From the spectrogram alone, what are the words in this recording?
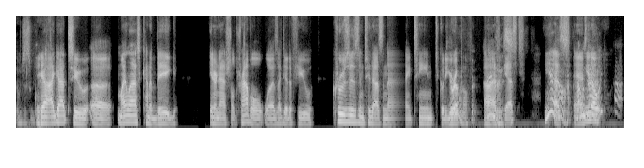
It was just great. Yeah, I got to uh my last kind of big international travel was I did a few cruises in 2019 to go to Europe Oh, ve- uh, very as a guest. Yes, Wow, and you know, that?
